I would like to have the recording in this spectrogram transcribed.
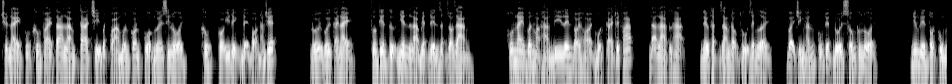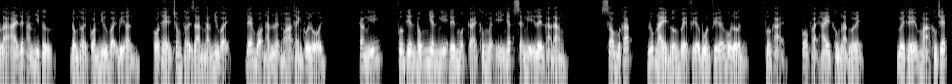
chuyện này cũng không phải ta làm, ta chỉ bất quá muốn con của ngươi xin lỗi, không có ý định để bọn hắn chết. Đối với cái này, phương thiên tự nhiên là biết đến rất rõ ràng. Hôm nay vân mặc hàn đi lên đòi hỏi một cái thuyết pháp, đã là cực hạn nếu thật dám động thủ giết người, vậy chính hắn cũng tuyệt đối sống không nổi. Nhưng đến tột cùng là ai giết hắn như tử, đồng thời còn như vậy bí ẩn, có thể trong thời gian ngắn như vậy, đem bọn hắn luyện hóa thành khôi lỗi. Càng nghĩ, phương thiên bỗng nhiên nghĩ đến một cái không nguyện ý nhất sẽ nghĩ lên khả năng. Sau một khắc, lúc này hướng về phía bốn phía hô lớn, phương khải, có phải hay không là ngươi? Ngươi thế mà không chết.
